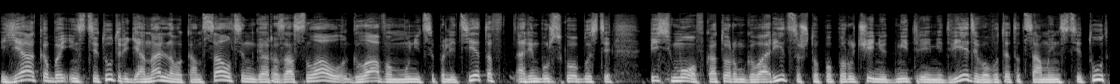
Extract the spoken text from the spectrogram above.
Якобы Институт регионального консалтинга разослал главам муниципалитетов Оренбургской области письмо, в котором говорится, что по поручению Дмитрия Медведева вот этот самый институт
